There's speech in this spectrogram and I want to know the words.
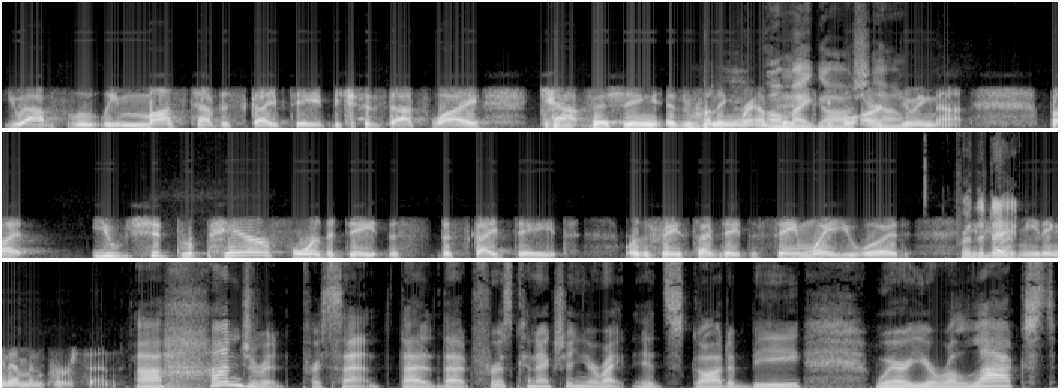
you absolutely must have the Skype date because that's why catfishing is running rampant. Oh, my gosh, People aren't yeah. doing that. But you should prepare for the date, the, the Skype date or the FaceTime date the same way you would For the date. meeting them in person. A hundred percent. That that first connection, you're right. It's got to be where you're relaxed,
